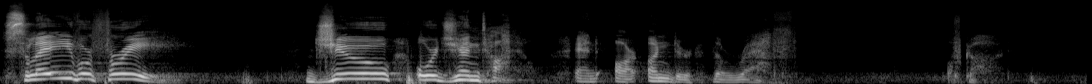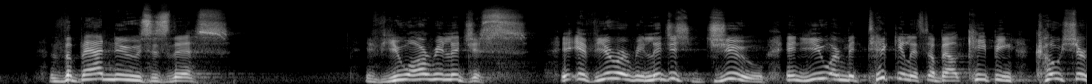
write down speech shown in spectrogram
Slave or free, Jew or Gentile and are under the wrath of God. The bad news is this if you are religious, if you're a religious Jew and you are meticulous about keeping kosher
